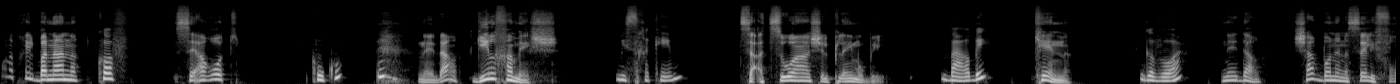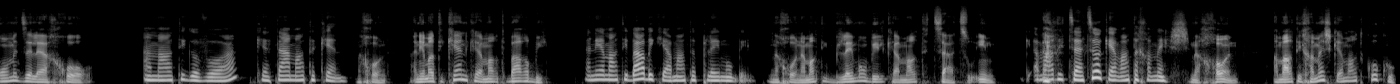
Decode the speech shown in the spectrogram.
בוא נתחיל בננה. קוף. שערות. קוקו. נהדר. גיל חמש. משחקים. צעצוע של פליימוביל. ברבי. כן. גבוה. נהדר. עכשיו בוא ננסה לפרום את זה לאחור. אמרתי גבוה, כי אתה אמרת כן. נכון. אני אמרתי כן כי אמרת ברבי. אני אמרתי ברבי כי אמרת פליימוביל. נכון, אמרתי פליימוביל כי אמרת צעצועים. אמרתי צעצוע כי אמרת חמש. נכון. אמרתי חמש כי אמרת קוקו.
